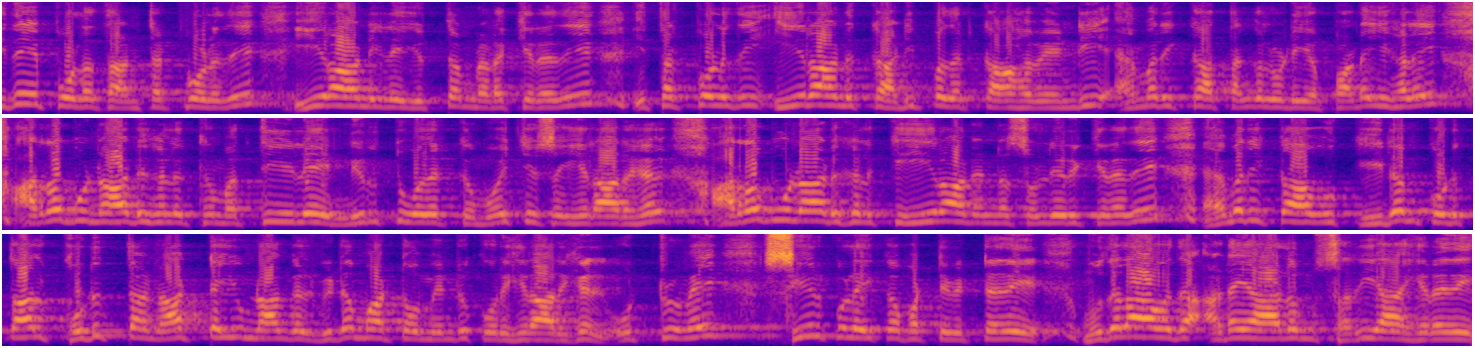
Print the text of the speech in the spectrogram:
இதே போல தான் தற்பொழுது ஈரானிலே யுத்தம் நடக்கிறது. தற்பொழுது ஈரானுக்கு அடிப்பதற்காக வேண்டி அமெரிக்கா தங்களுடைய படைகளை அரபு நாடுகளுக்கு மத்தியிலே நிறுத்துவதற்கு முயற்சி செய்கிறார்கள். அரபு நாடுகளுக்கு ஈரான் என்ன சொல்லியிருக்கிறது? அமெரிக்காவுக்கு இடம் கொடுத்தால் கொடுத்த நாட்டையும் நாங்கள் விடமாட்டோம் என்று கூறுகிறார்கள். ஒற்றுமை சீர்குலைக்கப்பட்டு விட்டது முதலாவது அடையாளம் சரியாகிறது.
